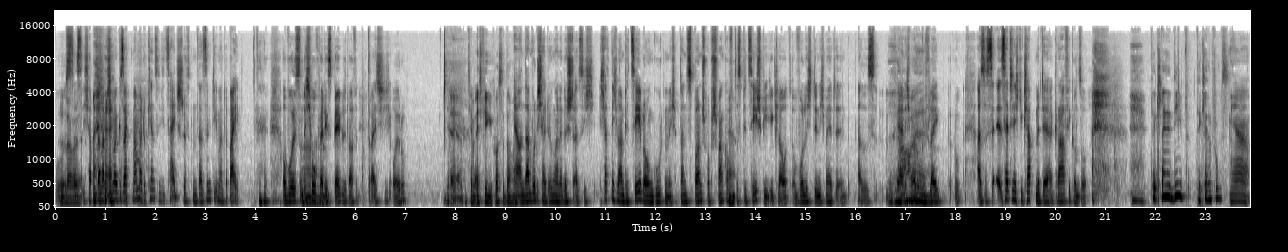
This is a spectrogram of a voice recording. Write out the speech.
wo ist das? Ich hab, dann habe ich immer gesagt, Mama, du kennst die Zeitschriften, da sind die immer dabei. Obwohl es so nicht ah. hochwertiges Beyblade war für 30 Euro. Ja, ja, die haben echt viel gekostet damals. Ja, und dann wurde ich halt irgendwann erwischt, als ich, ich hatte nicht mal einen PC, Bro, einen guten. Ich habe dann SpongeBob Schwank auf ja. das PC-Spiel geklaut, obwohl ich den nicht mehr hätte, also es wäre nicht mal Ruckelfly, also es, es hätte nicht geklappt mit der Grafik und so. Der kleine Dieb, der kleine Fuchs. Ja,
